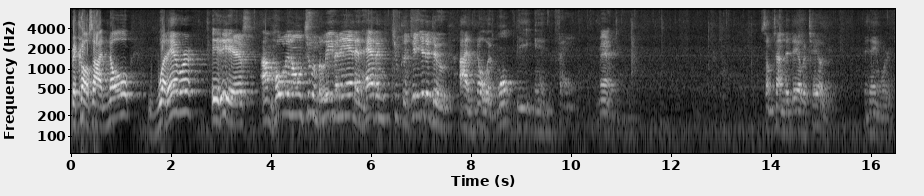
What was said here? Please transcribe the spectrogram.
Because I know whatever it is I'm holding on to and believing in and having to continue to do, I know it won't be in vain. Amen. Sometimes the devil tell you it ain't worth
